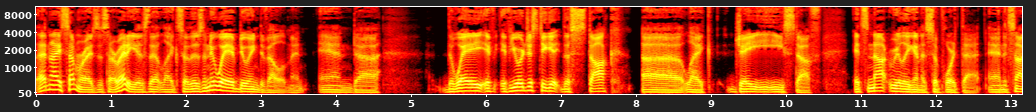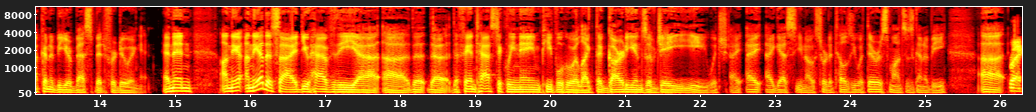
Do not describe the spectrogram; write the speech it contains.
and I summarized this already, is that like so there's a new way of doing development, and uh, the way if if you were just to get the stock uh, like JEE stuff, it's not really going to support that, and it's not going to be your best bit for doing it. And then on the on the other side, you have the uh, uh, the the the fantastically named people who are like the guardians of JEE, which I, I, I guess you know sort of tells you what their response is going to be. Uh, Right.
